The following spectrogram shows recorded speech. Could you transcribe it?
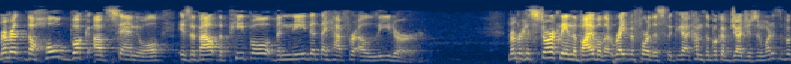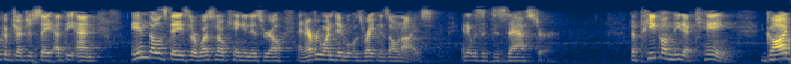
Remember, the whole book of Samuel is about the people, the need that they have for a leader. Remember, historically in the Bible, that right before this comes the book of Judges. And what does the book of Judges say at the end? In those days, there was no king in Israel, and everyone did what was right in his own eyes. And it was a disaster. The people need a king. God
